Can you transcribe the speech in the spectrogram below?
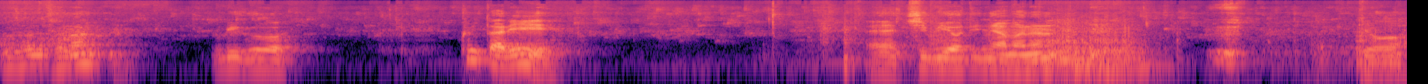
우선 저는 우리 그 큰딸이 에, 집이 어디냐면은 저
